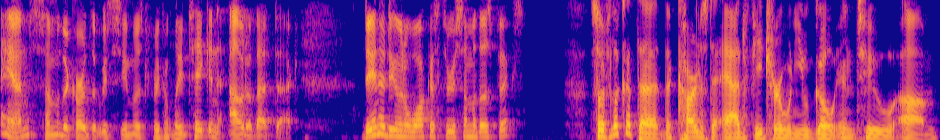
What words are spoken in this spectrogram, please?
and some of the cards that we see most frequently taken out of that deck. Dana, do you want to walk us through some of those picks? So if you look at the the cards to add feature when you go into um,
